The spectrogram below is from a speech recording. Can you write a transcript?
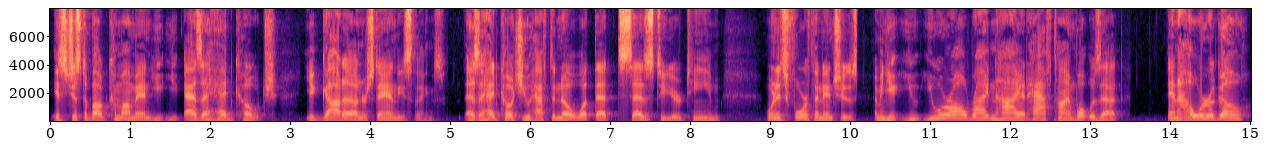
It's just about come on, man. You, you as a head coach, you gotta understand these things as a head coach, you have to know what that says to your team when it's fourth and inches. I mean, you you you were all riding high at halftime. What was that? An hour ago?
